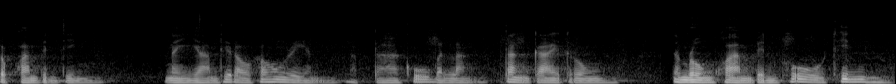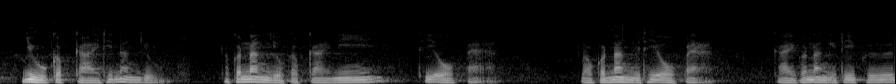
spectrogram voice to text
กับความเป็นจริง ในยามที่เราเข้าห้องเรียน หลับตาคู่บัลลังก์ตั้งกายตรง ดำรงความเป็นผู้ที่อยู่กับกายที่นั่งอยู่ แล้วก็นั่งอยู่กับกายนี้ที่โอแปดเราก็นั่งอยู่ที่โอแปดกายก็นั่งอยู่ที่พื้น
